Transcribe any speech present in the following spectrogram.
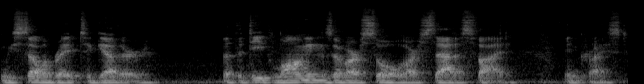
we celebrate together that the deep longings of our soul are satisfied in Christ.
